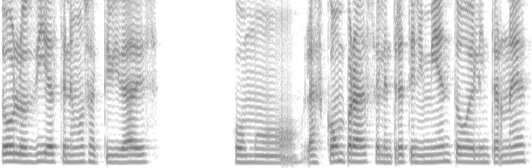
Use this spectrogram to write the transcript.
todos los días tenemos actividades como las compras, el entretenimiento, el Internet,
